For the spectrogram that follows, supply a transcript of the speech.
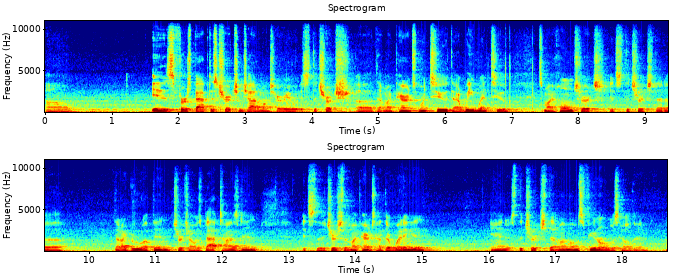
um, is First Baptist Church in Chatham, Ontario. It's the church uh, that my parents went to, that we went to. It's my home church. It's the church that uh, that I grew up in, church I was baptized in. It's the church that my parents had their wedding in, and it's the church that my mom's funeral was held in. Uh,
